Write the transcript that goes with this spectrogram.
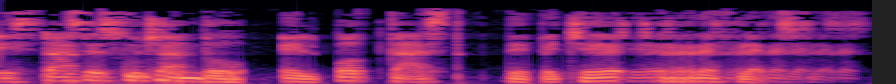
Estás escuchando el podcast de Peche Reflex.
